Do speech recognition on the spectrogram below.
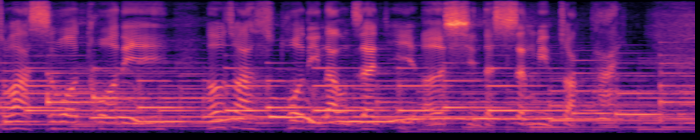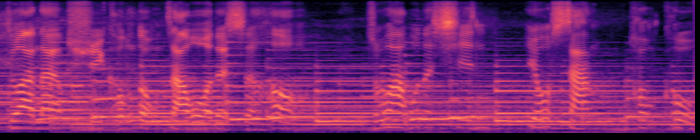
主啊，使我脱离，哦，主啊，脱离那种任意而行的生命状态。主啊，那虚空笼罩我的时候，主啊，我的心忧伤痛苦，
